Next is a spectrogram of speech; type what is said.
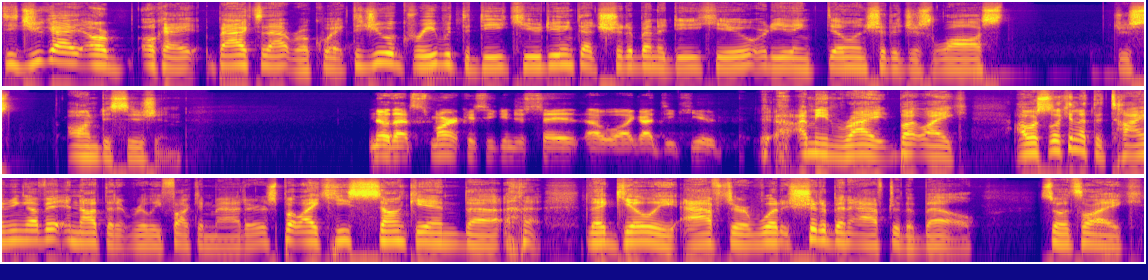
did you guys or okay? Back to that real quick. Did you agree with the DQ? Do you think that should have been a DQ, or do you think Dillon should have just lost, just on decision? No, that's smart because he can just say, "Oh, well, I got DQ'd." I mean, right, but like. I was looking at the timing of it, and not that it really fucking matters, but like he sunk in the the gilly after what it should have been after the bell, so it's like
